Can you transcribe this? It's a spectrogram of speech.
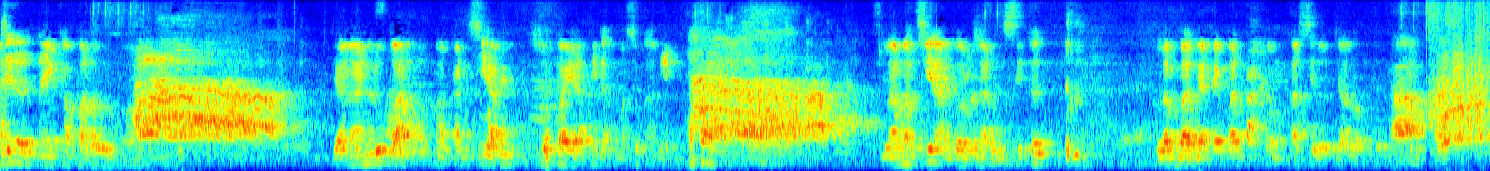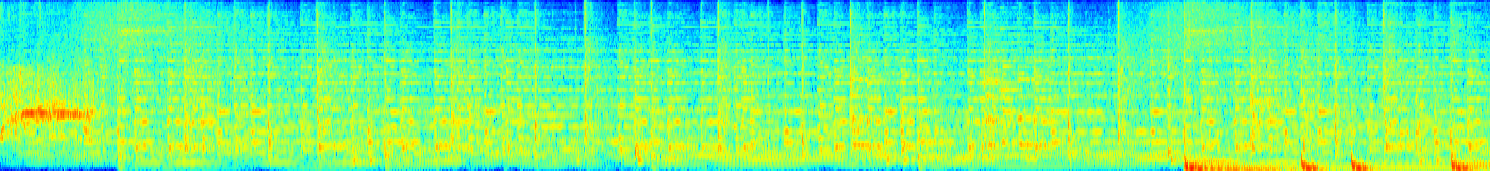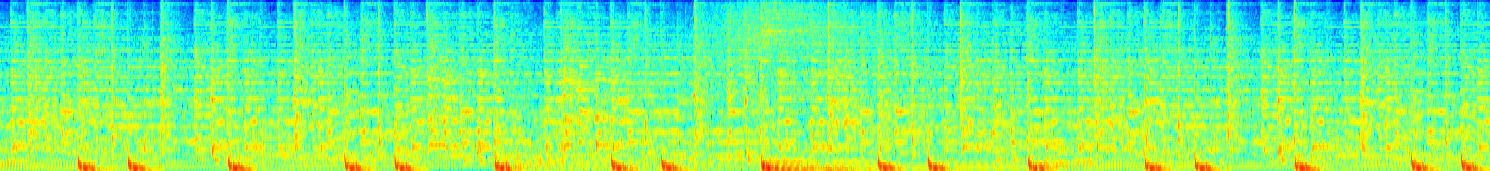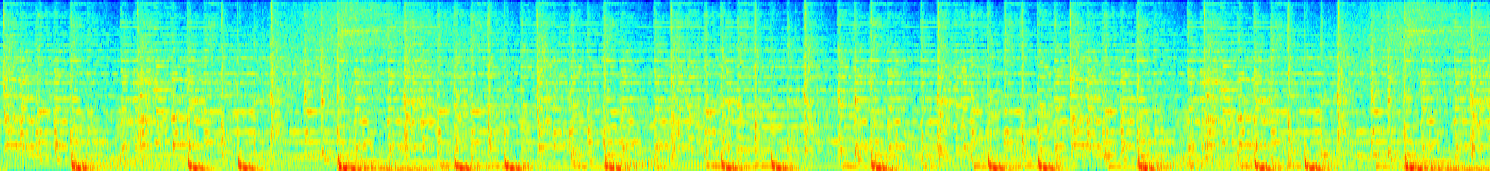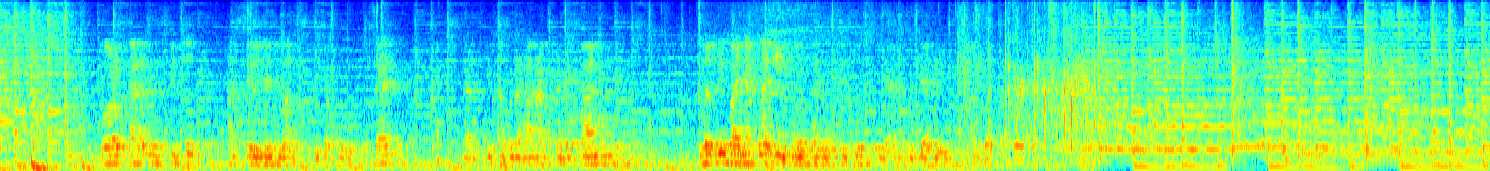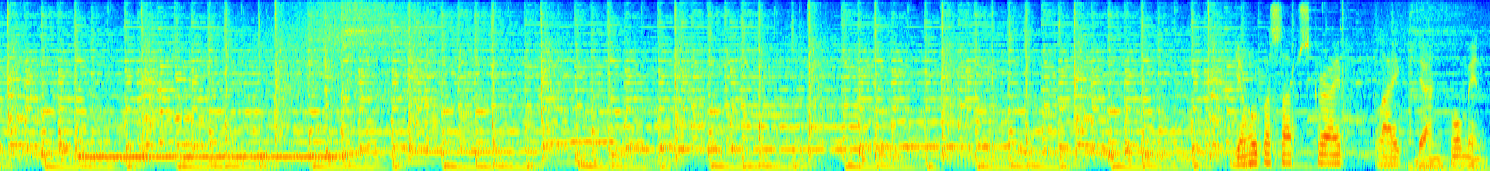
aja naik kapal laut. Jangan lupa makan siang supaya tidak masuk angin. Selamat siang Golkar Institute, lembaga hebat penghasil calon tunggal. Golkar Institute hasilnya jelas 30 persen dan kita berharap ke depan lebih banyak lagi Golkar Institute yang menjadi anggota dewan. Jangan lupa subscribe, like, dan komen.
